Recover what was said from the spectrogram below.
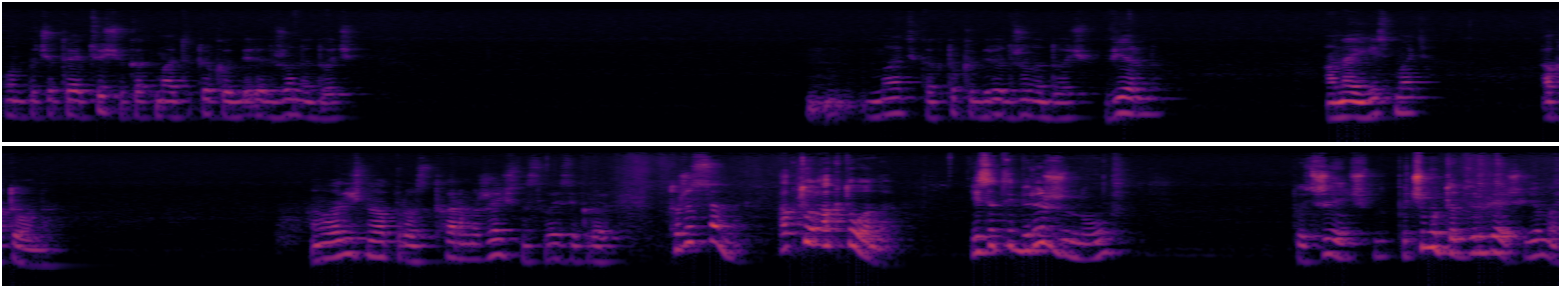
он почитает тещу как мать, и только берет в жены дочь. Мать как только берет в жены дочь. Верно. Она и есть мать. А кто она? Аналогичный вопрос. Дхарма женщина своей свекрови. То же самое. А кто, а кто она? Если ты берешь жену, то есть женщину, почему ты отвергаешь ее мать?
